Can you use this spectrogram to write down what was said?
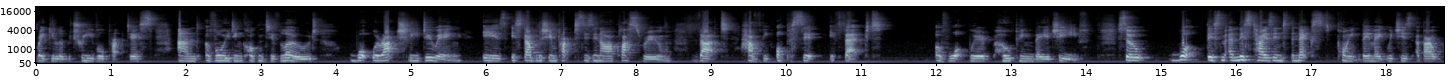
regular retrieval practice and avoiding cognitive load, what we're actually doing is establishing practices in our classroom that have the opposite effect of what we're hoping they achieve. So what this and this ties into the next point they make, which is about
